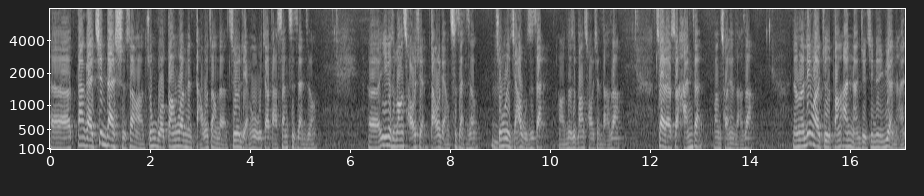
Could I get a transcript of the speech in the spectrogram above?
呃，大概近代史上啊，中国帮外面打过仗的只有两个国家打三次战争。呃，一个是帮朝鲜打过两次战争，中日甲午之战啊，那是帮朝鲜打仗。再来是韩战帮朝鲜打仗，那么另外就是帮安南，就今天越南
